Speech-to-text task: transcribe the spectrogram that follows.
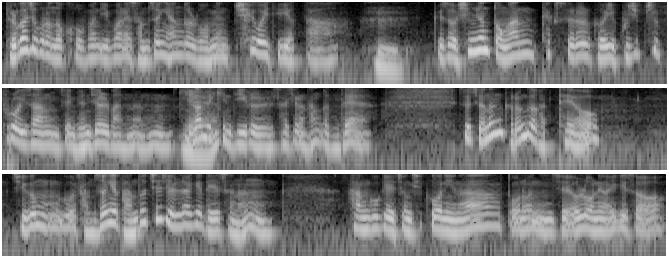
결과적으로 놓고 보면 이번에 삼성이 한 걸 보면 최고의 딜이었다. 음. 그래서 10년 동안 텍스를 거의 97% 이상 이제 면제를 받는 기가 예. 막힌 예. 딜을 사실은 한 건데 그래서 저는 그런 것 같아요. 지금 그 삼성의 반도체 전략에 대해서는 한국의 정치권이나 또는 이제 언론이나 여기서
